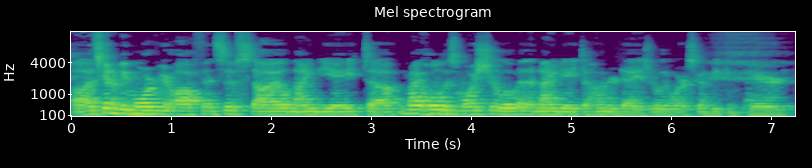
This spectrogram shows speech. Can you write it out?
Uh, it's going to be more of your offensive style 98. Uh, might hold its moisture a little bit at 98 to 100 days, really where it's going to be compared.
